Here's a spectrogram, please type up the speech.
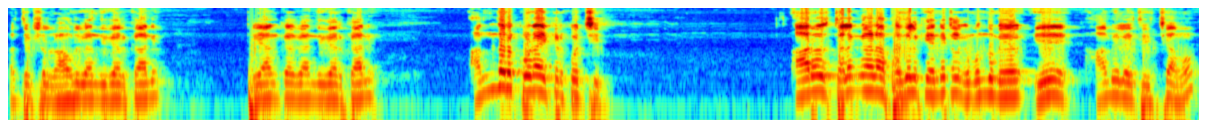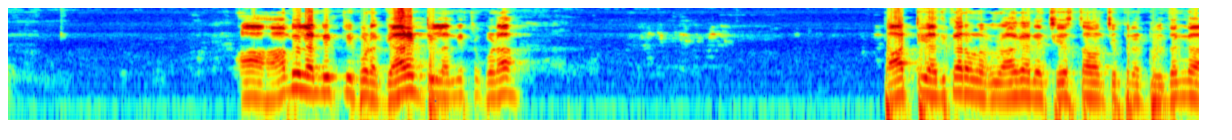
అధ్యక్షులు రాహుల్ గాంధీ గారు కానీ ప్రియాంక గాంధీ గారు కానీ అందరూ కూడా ఇక్కడికి వచ్చి ఆ రోజు తెలంగాణ ప్రజలకు ఎన్నికలకు ముందు మేము ఏ హామీలు అయితే ఇచ్చామో ఆ హామీలన్నింటినీ కూడా గ్యారంటీలన్నింటినీ కూడా పార్టీ అధికారంలోకి రాగానే చేస్తామని చెప్పినట్టు విధంగా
